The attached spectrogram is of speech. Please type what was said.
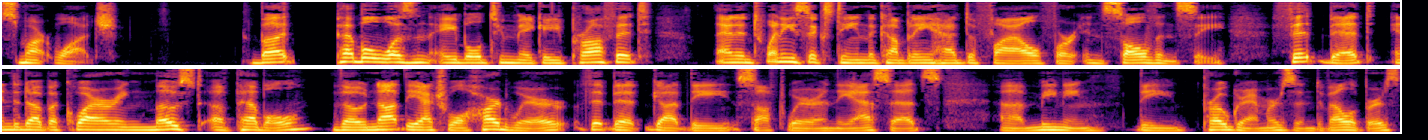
smartwatch. But Pebble wasn't able to make a profit and in 2016 the company had to file for insolvency. Fitbit ended up acquiring most of Pebble, though not the actual hardware. Fitbit got the software and the assets uh, meaning the programmers and developers,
